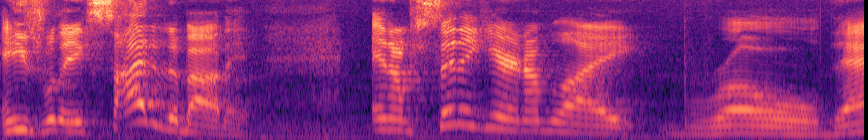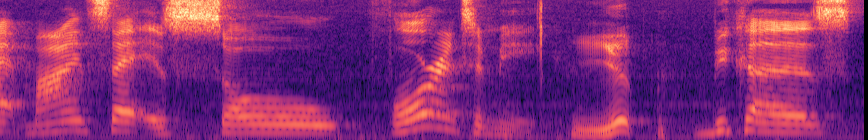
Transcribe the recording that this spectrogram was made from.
And he's really excited about it. And I'm sitting here and I'm like, bro, that mindset is so foreign to me Yep. because,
